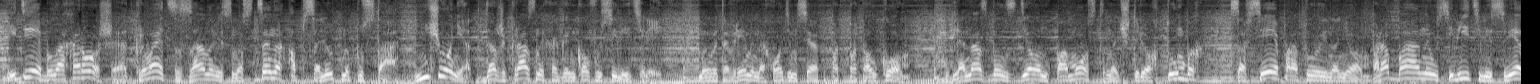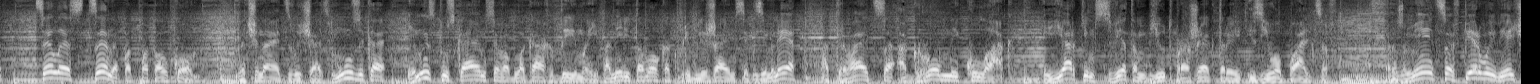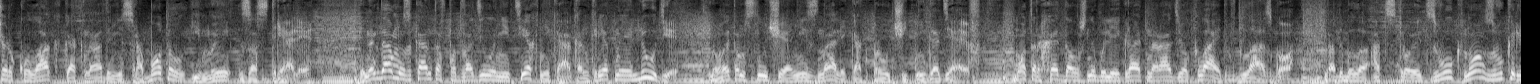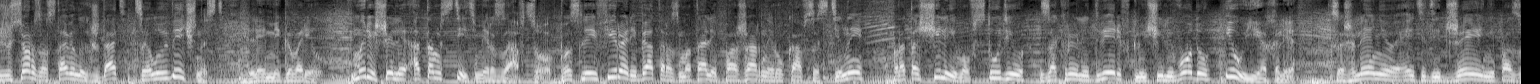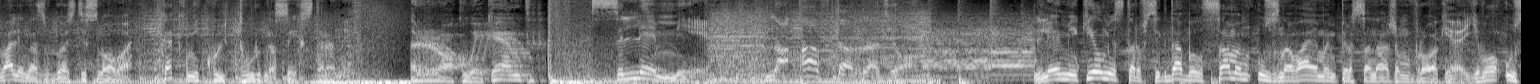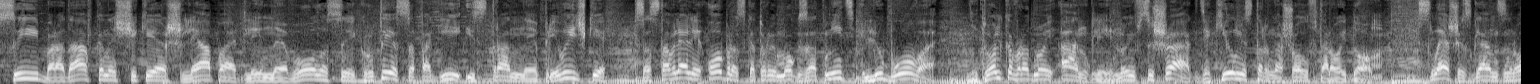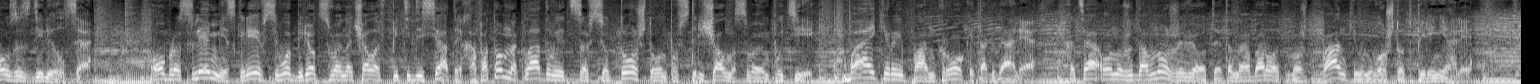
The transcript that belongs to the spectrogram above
Идея была хорошая. Открывается занавес, но сцена абсолютно пуста. Ничего нет, даже красных огоньков усилителей. Мы в это время находимся под потолком. Для нас был сделан помост на четырех тумбах со всей аппаратурой на нем. Барабаны, усилители, свет. Целая сцена под потолком. Начинает звучать музыка, и мы спускаемся в облаках дыма, и по мере того, как приближаемся к земле, открывается огромный кулак, и ярким светом бьют прожекторы из его пальцев. Разумеется, в первый вечер кулак как надо не сработал, и мы застряли. Иногда музыкантов подводила не техника, а конкретные люди, но в этом случае они знали, как проучить негодяев. Motorhead должны были играть на радио Клайд в Глазго. Надо было отстроить звук, но звукорежиссер заставил их ждать целую вечность. Лемми говорил, «Мы решили отомстить мерзавцу. После эфира ребята размотали пожарный рукав со стены, протащили его в студию, закрыли дверь, включили воду и уехали. К сожалению, эти диджеи не позвали нас в гости снова. Как некультурно с их стороны. Rock-Weekend с Лемми на Авторадио. Лемми Килмистер всегда был самым узнаваемым персонажем в роке. Его усы, бородавка на щеке, шляпа, длинные волосы, крутые сапоги и странные привычки составляли образ, который мог затмить любого, не только в родной Англии, но и в США, где Килмистер нашел второй дом. Слэш из Guns N' Roses делился. Образ Лемми, скорее всего, берет свое начало в 50-х, а потом накладывается все то, что он повстречал на своем пути. Байкеры, панк-рок и так далее. Хотя он уже давно живет, это наоборот, может, панки у него что-то переняли.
